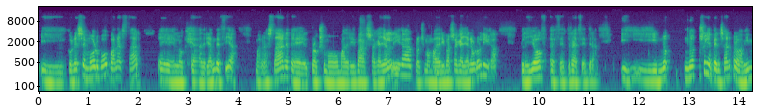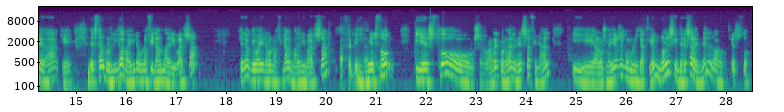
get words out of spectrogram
Y con ese morbo van a estar eh, lo que Adrián decía. Van a estar eh, el próximo Madrid-Barça que haya en Liga, el próximo Madrid-Barça que haya en Euroliga, playoff, etcétera, etcétera. Y no, no sé qué pensar, pero a mí me da que esta Euroliga va a ir a una final Madrid-Barça. Creo que va a ir a una final Madrid-Barça. Hace Y pinta. esto, y esto se va a recordar en esa final y a los medios de comunicación no les interesa vender el baloncesto.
